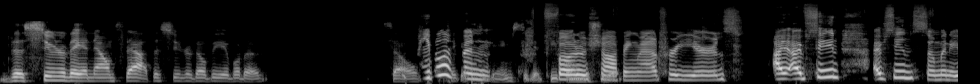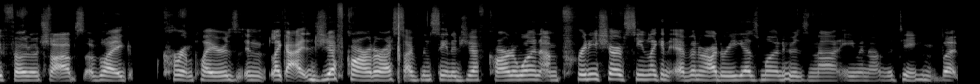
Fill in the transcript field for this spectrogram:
the sooner they announce that, the sooner they'll be able to sell. People have been people photoshopping that for years. I, I've seen I've seen so many photoshops of like current players in like I, Jeff Carter. I, have been seeing a Jeff Carter one. I'm pretty sure I've seen like an Evan Rodrigues one who's not even on the team, but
